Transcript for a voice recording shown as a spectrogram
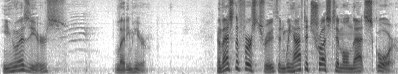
He who has ears, let him hear. Now, that's the first truth, and we have to trust him on that score.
